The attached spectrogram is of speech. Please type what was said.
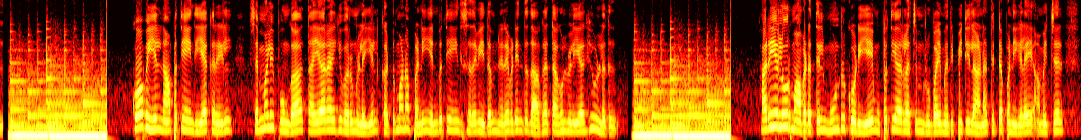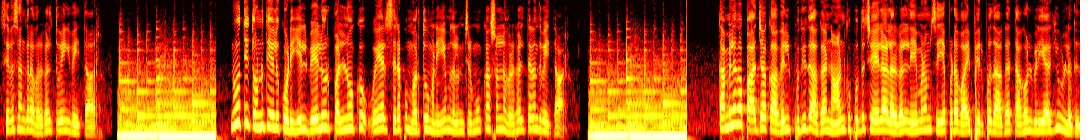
கோவையில் நாற்பத்தி ஐந்து ஏக்கரில் செம்மொழி பூங்கா தயாராகி வரும் நிலையில் கட்டுமான பணி எண்பத்தி ஐந்து சதவீதம் நிறைவடைந்ததாக தகவல் வெளியாகியுள்ளது. அரியலூர் மாவட்டத்தில் மூன்று கோடியே முப்பத்தி ஆறு லட்சம் ரூபாய் மதிப்பீட்டிலான திட்டப்பணிகளை அமைச்சர் சிவசங்கர் அவர்கள் துவங்கி வைத்தார். நூற்றி தொண்ணூற்றி ஏழு கோடியில் வேலூர் பல்நோக்கு உயர் சிறப்பு மருத்துவமனையை முதலமைச்சர் மு க ஸ்டாலின் அவர்கள் திறந்து வைத்தார். தமிழக பாஜகவில் புதிதாக நான்கு பொதுச் செயலாளர்கள் நியமனம் செய்யப்பட வாய்ப்பு இருப்பதாக தகவல் வெளியாகியுள்ளது.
